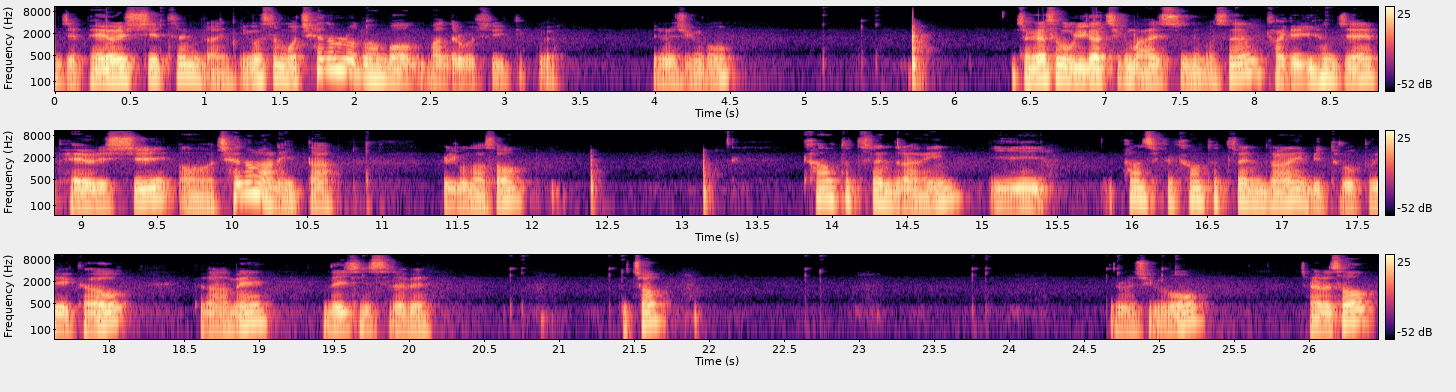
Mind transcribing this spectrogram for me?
이제 bearish 트렌드 라인 이것은 뭐 채널로도 한번 만들어 볼 수 있겠고요. 이런 식으로 자, 그래서 우리가 지금 알 수 있는 것은 가격이 현재 bearish 어, 채널 안에 있다. 그리고 나서 counter trend line, 이 파란색깔 counter trend line 밑으로 breakout, 그 다음에 resistance 레벨. 그쵸? 이런 식으로. 자, 그래서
